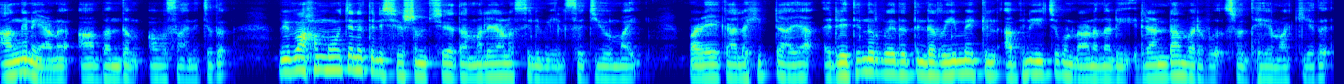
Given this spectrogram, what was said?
അങ്ങനെയാണ് ആ ബന്ധം അവസാനിച്ചത്. വിവാഹമോചനത്തിന് ശേഷം ശ്വേത മലയാള സിനിമയിൽ സജീവമായി. പഴയകാല ഹിറ്റായ രതി നിർവേദത്തിന്റെ റീമേക്കിൽ അഭിനയിച്ചുകൊണ്ടാണ് നടി രണ്ടാം വരവ് ശ്രദ്ധേയമാക്കിയത്.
